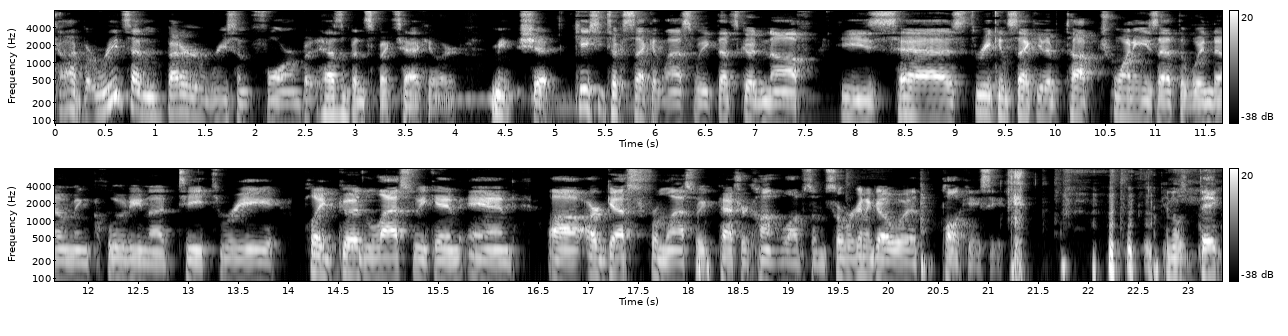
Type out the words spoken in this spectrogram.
God, but Reed's had better recent form, but it hasn't been spectacular. I mean, shit. Casey took second last week. That's good enough. He's has three consecutive top 20s at the Wyndham, including a T3 played good last weekend, and uh, our guest from last week, Patrick Hunt, loves him. So we're going to go with Paul Casey. And those big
